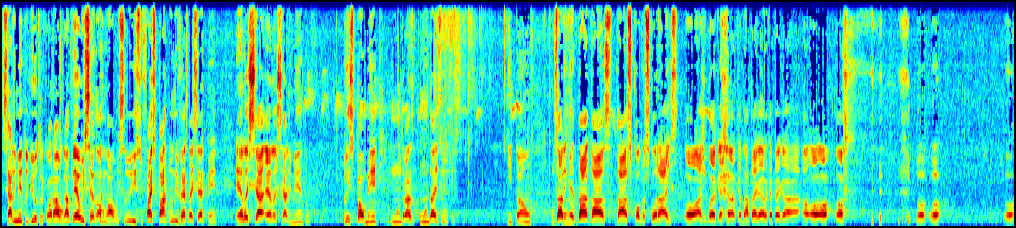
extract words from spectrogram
se alimenta de outra coral. Gabriel, isso é normal. Isso, isso faz parte do universo das serpentes elas se, elas se alimentam principalmente uma das, uma das outras. Então, os alimentos da, das, das cobras corais, ó, a jiboia quer, quer dar uma pegada, ela quer pegar, ó, ó, ó, ó, ó, ó,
